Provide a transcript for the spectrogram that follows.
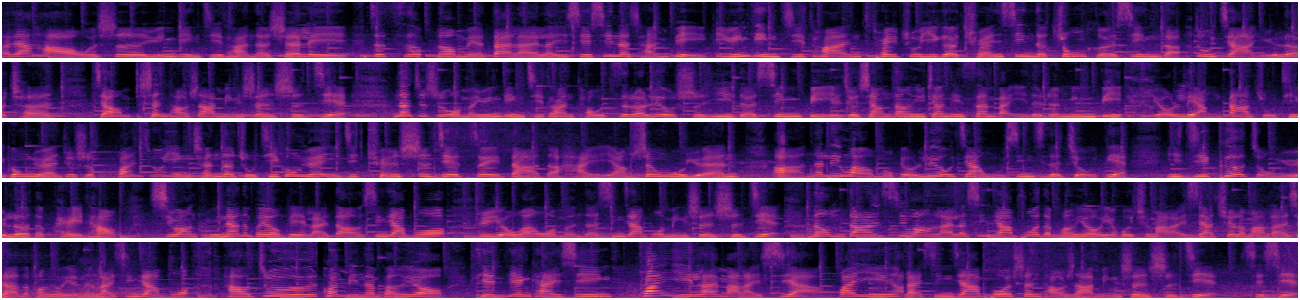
大家好，我是云顶集团的 Shelly。这次那我们也带来了一些新的产品。云顶集团推出一个全新的综合性的度假娱乐城，叫圣淘沙名胜世界。那这是我们云顶集团投资了六十亿的新币，也就相当于将近三百亿的人民币。有两大主题公园，就是环球影城的主题公园，以及全世界最大的海洋生物园啊。那另外我们有六家五星级的酒店，以及各种娱乐的配套。希望云南的朋友可以来到新加坡去游玩我们的新加坡名胜世界。那我们当然希望来了新加坡的朋友也会去马来西亚，去了马来西亚的朋友也能来新加坡。好，祝昆明的朋友天天开心，欢迎来马来西亚，欢迎来新加坡圣淘沙名胜世界，谢谢。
